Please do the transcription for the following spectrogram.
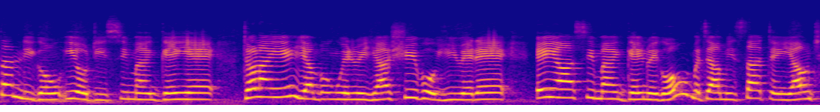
သက်နေကုန်း EOD စီမံကိန်းရဲ့ဒေါ်လာရင်းရန်ပုံငွေတွေရရှိဖို့ရည်ရွယ်တဲ့ အိမ်ယာစီမံကိန်းတွေကိုမကြာမီစတင်ရောင်းချ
